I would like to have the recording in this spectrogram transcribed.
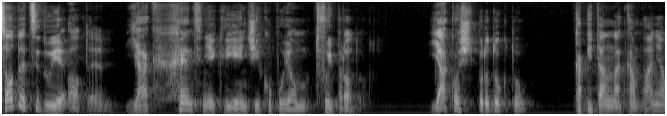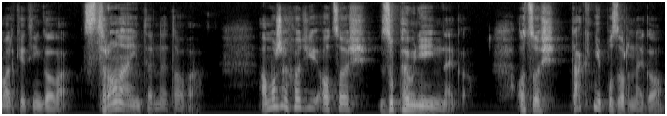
Co decyduje o tym, jak chętnie klienci kupują Twój produkt? Jakość produktu? Kapitalna kampania marketingowa? Strona internetowa? A może chodzi o coś zupełnie innego? O coś tak niepozornego,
